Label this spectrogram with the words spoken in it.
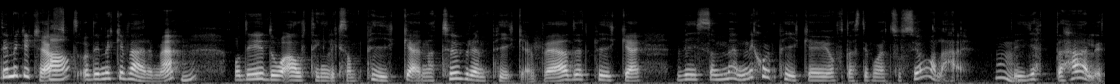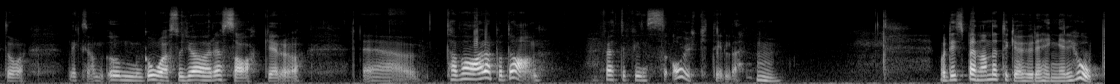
Det är mycket kraft ja. och det är mycket värme. Mm. Och det är då allting liksom pikar. Naturen pikar, vädret pikar. Vi som människor pikar ju oftast i vårt sociala här. Mm. Det är jättehärligt att liksom umgås och göra saker och eh, ta vara på dagen. För att det finns ork till det. Mm. Och det är spännande tycker jag hur det hänger ihop.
